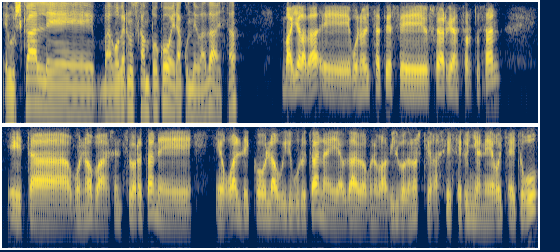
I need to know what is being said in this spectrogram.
Euskal e, ba, gobernuzkanpoko erakunde bada, ezta? Ba, jala da, e, bueno, izatez e, Euskal Herrian sortu zen, eta, bueno, ba, zentzu horretan, e, egoaldeko lau iriburutan, e, hau da, bueno, ba, Bilbo Donosti gazi zerunian egoitza ditugu,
